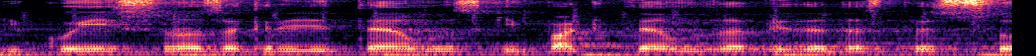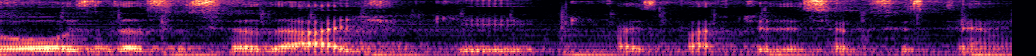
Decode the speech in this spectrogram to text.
E com isso, nós acreditamos que impactamos a vida das pessoas e da sociedade que, que faz parte desse ecossistema.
